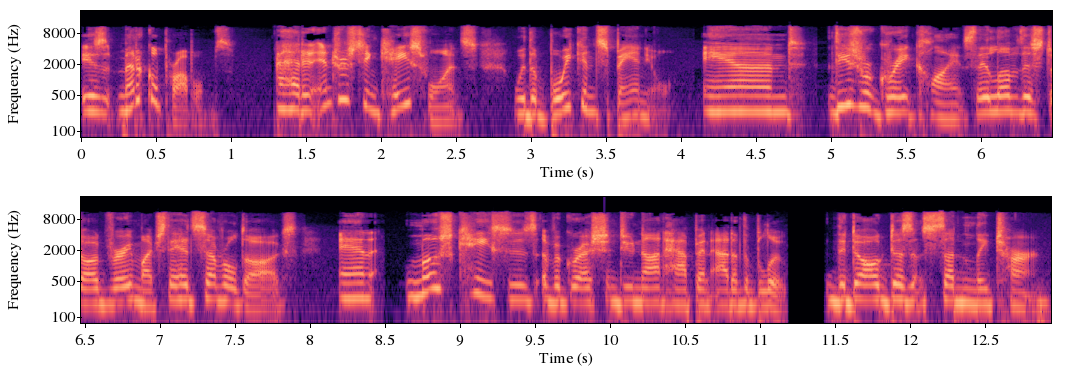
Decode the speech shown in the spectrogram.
is medical problems. I had an interesting case once with a Boykin Spaniel. And these were great clients. They loved this dog very much. They had several dogs. And most cases of aggression do not happen out of the blue. The dog doesn't suddenly turn.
